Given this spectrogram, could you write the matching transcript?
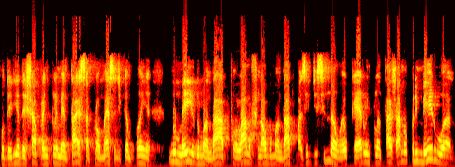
poderia deixar para implementar essa promessa de campanha no meio do mandato ou lá no final do mandato, mas ele disse: não, eu quero implantar já no primeiro ano.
